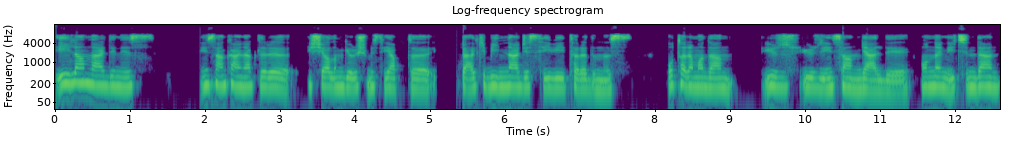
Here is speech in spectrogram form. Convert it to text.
ilan verdiniz, insan kaynakları işe alım görüşmesi yaptı, belki binlerce CV taradınız. O taramadan 100, 100 insan geldi. Onların içinden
